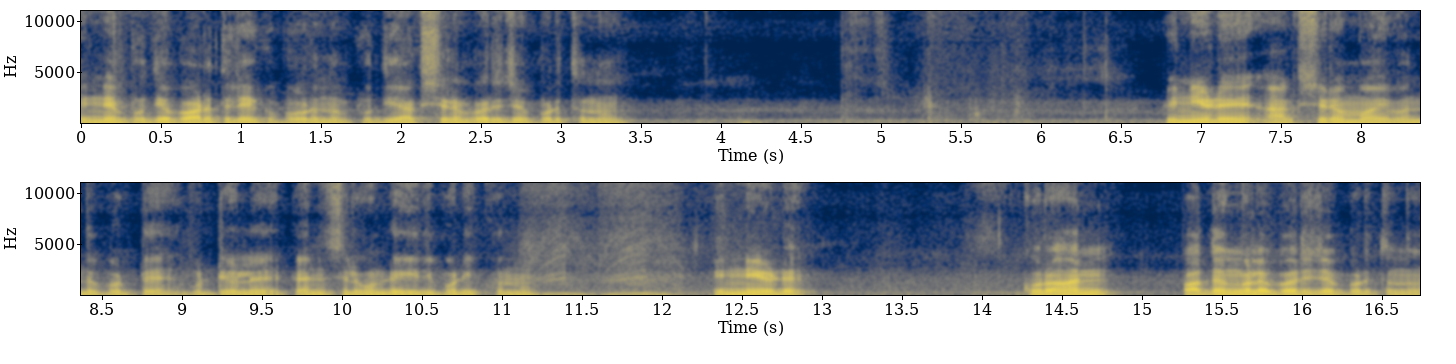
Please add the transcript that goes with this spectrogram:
പിന്നെ പുതിയ പാഠത്തിലേക്ക് പോടുന്നു പുതിയ അക്ഷരം പരിചയപ്പെടുത്തുന്നു. പിന്നീട് അക്ഷരവുമായി ബന്ധപ്പെട്ട് കുട്ടികൾ പെൻസിൽ കൊണ്ട് എഴുതി പഠിക്കുന്നു. പിന്നീട് ഖുറാൻ പദങ്ങൾ പരിചയപ്പെടുത്തുന്നു.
